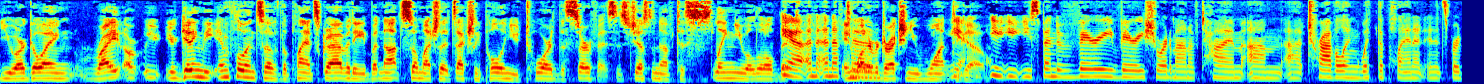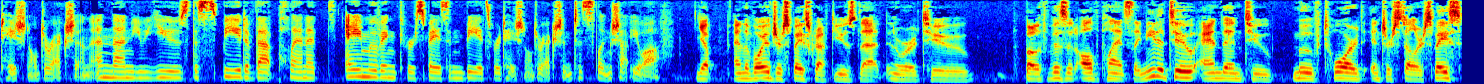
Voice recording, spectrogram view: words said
you are going right. Or you're getting the influence of the planet's gravity, but not so much that it's actually pulling you toward the surface. It's just enough to sling you a little bit. Yeah, enough in to- whatever direction you want to yeah. go. You, you, you spend a very, very short amount of time um, uh, traveling with the planet in its rotational direction, and then you use the speed of that planet, A, moving through space, and B, its rotational direction to slingshot you off. Yep. And the Voyager spacecraft used that in order to both visit all the planets they needed to and then to move toward interstellar space,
